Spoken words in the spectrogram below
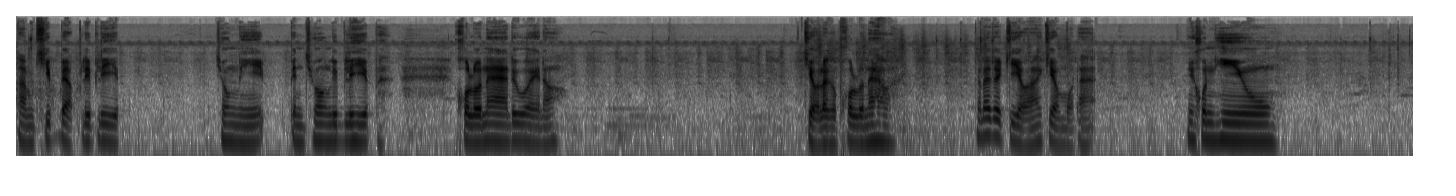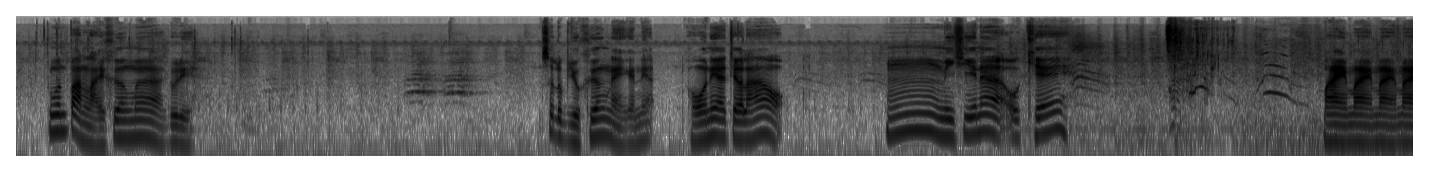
ทำคลิปแบบรีบ ๆ ช่วงนี้เป็นช่วงรีบ ๆ โคโรนาด้วยเนาะ เกี่ยวอะไรกับโคโรนาวะก็น่าจะเกี่ยวนะเกี่ยวหมดอะมีคนฮิวทุกคนปั่นหลายเครื่องมากดูดิ สรุปอยู่เครื่องไหนกันเนี่ยโหเนี่ยเจอแล้ว อืม มีชี้หน้า โอเค ไม่ไม่ไม่ไม่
